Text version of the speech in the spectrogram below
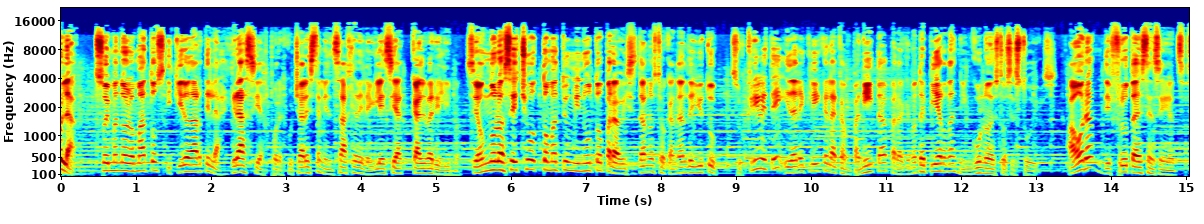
Hola, soy Manolo Matos y quiero darte las gracias por escuchar este mensaje de la iglesia Calvary Lima. Si aún no lo has hecho, tómate un minuto para visitar nuestro canal de YouTube. Suscríbete y dale clic a la campanita para que no te pierdas ninguno de estos estudios. Ahora disfruta de esta enseñanza.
